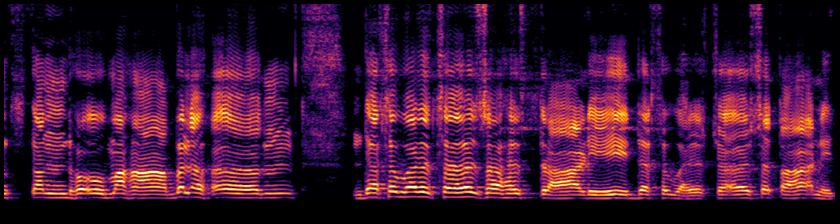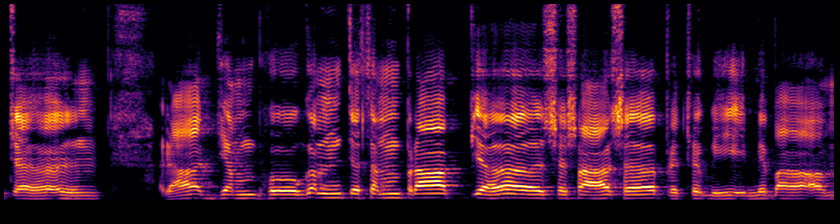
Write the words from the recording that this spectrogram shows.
स्कंधो महाबल। दस वर्ष सहस्राणी दस वर्ष शतानि च। राज्यम भोगम च संप्राप्य शशास पृथ्वी मिबाम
